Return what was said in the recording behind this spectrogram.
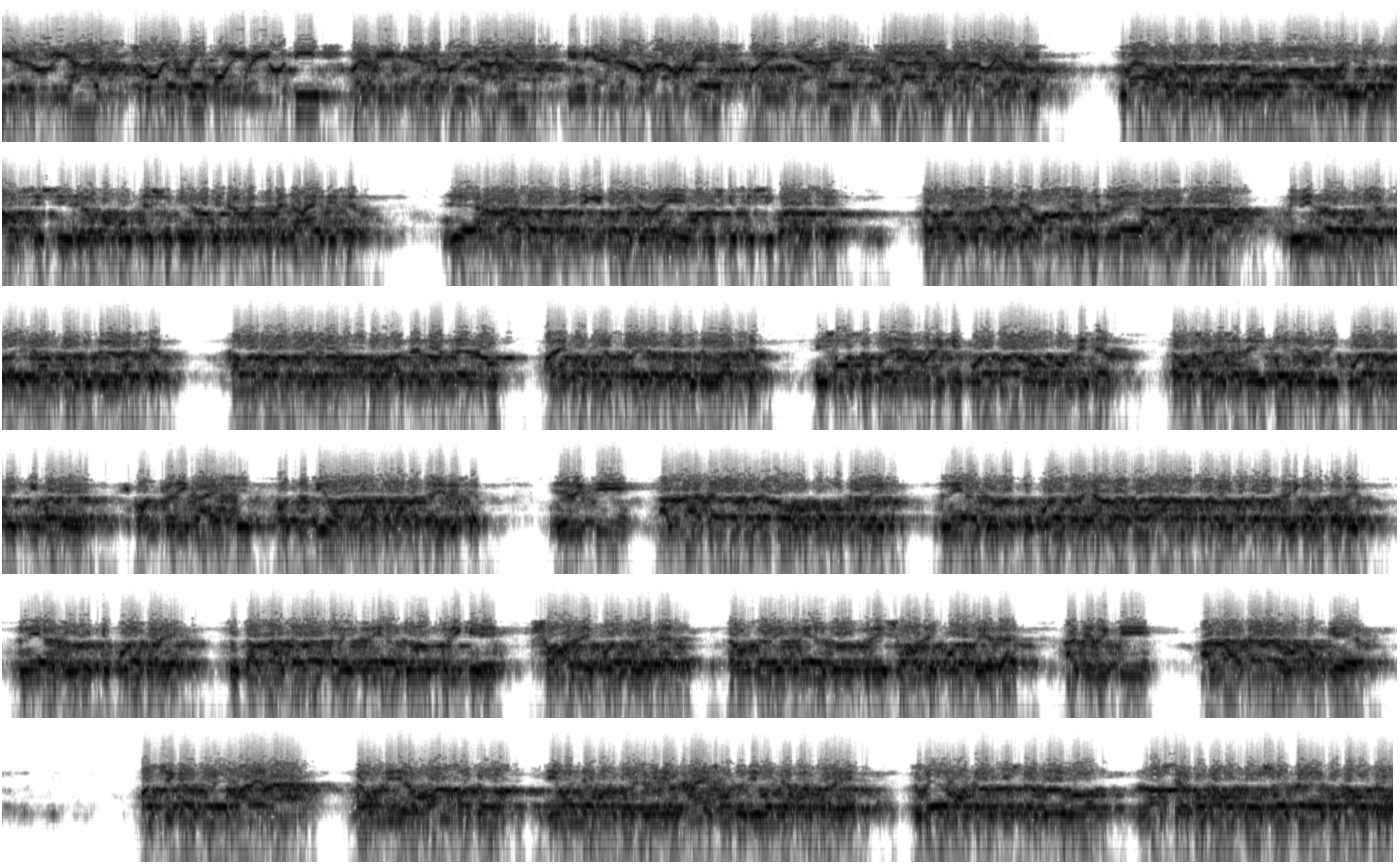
फिर ये जरूरियात सहूलियत से पूरी नहीं होती बल्कि इनके अंदर परेशानियां इनके अंदर रुकावटें और इनके अंदर हैरानियां पैदा हो जाती है মেরা মানব সৃষ্টি যেরকম উদ্দেশ্যকে নবীদের মাধ্যমে জানাই দিচ্ছেন যে আল্লাহ তালা বন্দিগি করার জন্যই এই মানুষকে সৃষ্টি করা হয়েছে এবং এর সাথে সাথে মানুষের ভিতরে আল্লাহ তালা বিভিন্ন রকমের প্রয়োজন তার ভিতরে রাখছেন খাওয়া দাওয়ার প্রয়োজন অন্যান্য অন্যান্য অনেক রকমের প্রয়োজন তার ভিতরে রাখছেন। এই সমস্ত প্রয়োজনগুলিকে পুরা করারও হুকুম দিচ্ছেন এবং সাথে সাথে এই প্রয়োজনগুলি পুরা করবে কীভাবে? কোন তরিকায়? সেই পদ্ধতিও আল্লাহ তালা বাতাই দিয়েছেন যে ব্যক্তি আল্লাহ তালার বাঁচানো হুকুম মোতাবেক দুনিয়ার জরুরতকে পুরা করে, আল্লাহ আল্লাহ পাকের বাঁচানোর তরিকা মোতাবেক দুনিয়ার জরুরতকে পুরা করে তো আল্লাহ তার এই দুনিয়ার জরুরতগুলিকে সহজে পুরা করে দেন এবং তার এই দুনিয়ার জরুরতগুলি সহজে পুরা হয়ে যায় আর যে ব্যক্তি আল্লাহ তালার হুকুমকে অস্বীকার করে মানে না এবং নিজের মন মতো জীবনযাপন করে নিজের খায়েস মতো জীবনযাপন করে তুমি মহতারাম বলব নষ্টের কথা মতো শয়তানের কথা মতো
